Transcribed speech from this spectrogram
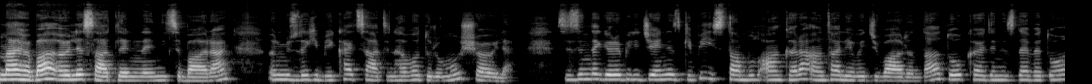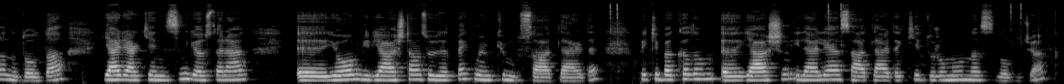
Merhaba, öğle saatlerinden itibaren önümüzdeki birkaç saatin hava durumu şöyle. Sizin de görebileceğiniz gibi İstanbul, Ankara, Antalya ve civarında, Doğu Karadeniz'de ve Doğu Anadolu'da yer yer kendisini gösteren e, yoğun bir yağıştan söz etmek mümkün bu saatlerde. Peki bakalım e, yağışın ilerleyen saatlerdeki durumu nasıl olacak?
